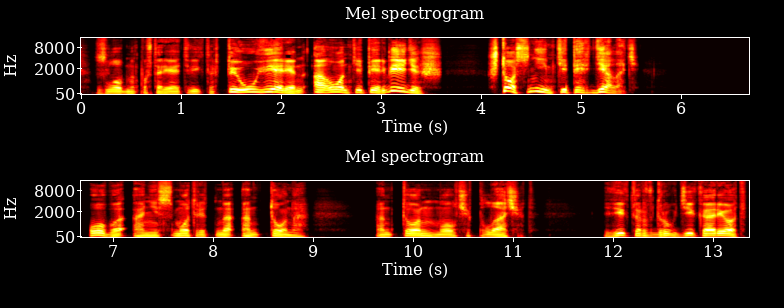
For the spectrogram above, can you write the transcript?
— злобно повторяет Виктор. «Ты уверен, а он теперь, видишь? Что с ним теперь делать?» Оба они смотрят на Антона. Антон молча плачет. Виктор вдруг дико орет.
